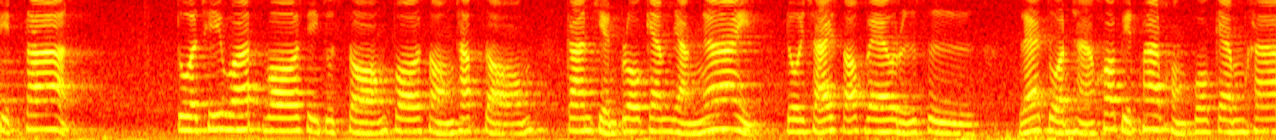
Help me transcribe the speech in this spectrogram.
ผิดพลาด ตัวชี้วัดว 4.2 ป 2 ทับ 2 การเขียนโปรแกรมอย่างง่าย โดยใช้ซอฟต์แวร์หรือสื่อ และตรวจหาข้อผิดพลาดของโปรแกรมค่ะ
